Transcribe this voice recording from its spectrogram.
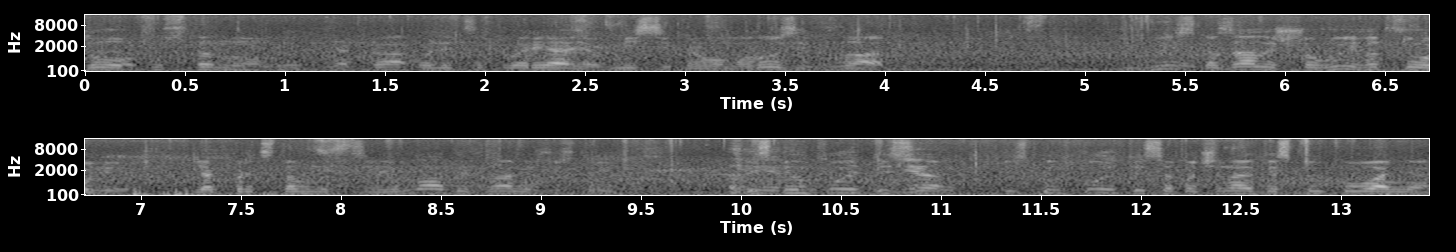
до установи, яка олицетворяє в місті Кривому Розі владу. І ви сказали, що ви готові, як представник цієї влади, з нами зустрітися. І спілкуєтеся, і спілкуєтеся, починаєте спілкування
